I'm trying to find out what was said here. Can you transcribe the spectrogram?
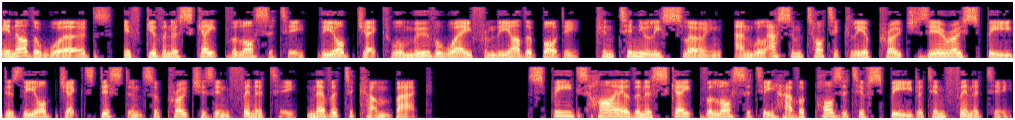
In other words, if given escape velocity, the object will move away from the other body, continually slowing, and will asymptotically approach zero speed as the object's distance approaches infinity, never to come back. Speeds higher than escape velocity have a positive speed at infinity.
